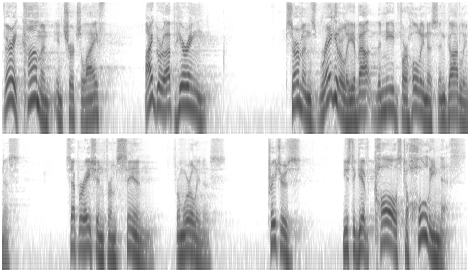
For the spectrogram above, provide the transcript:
very common in church life. I grew up hearing sermons regularly about the need for holiness and godliness, separation from sin, from worldliness. Preachers used to give calls to holiness.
